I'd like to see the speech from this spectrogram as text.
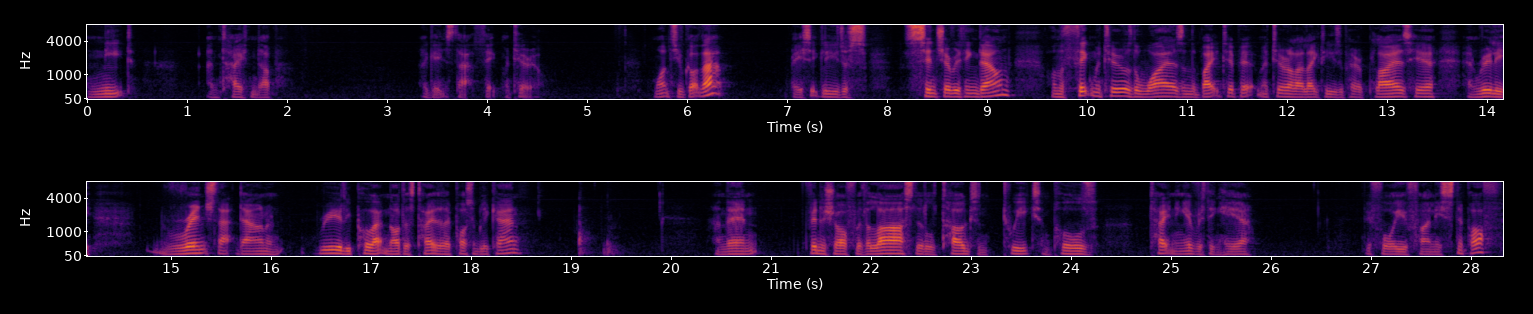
neat and tightened up against that thick material. Once you've got that, basically you just cinch everything down. On the thick materials, the wires and the bite tip material, I like to use a pair of pliers here and really wrench that down and really pull that knot as tight as I possibly can. And then finish off with the last little tugs and tweaks and pulls, tightening everything here before you finally snip off.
